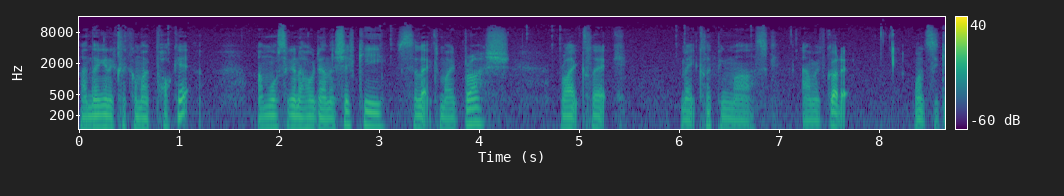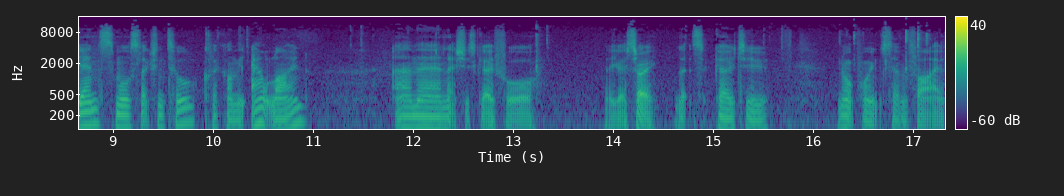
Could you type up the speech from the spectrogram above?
and then going to click on my pocket, I'm also going to hold down the shift key, select my brush, right click, make clipping mask, and we've got it. Once again, small selection tool, click on the outline, and then let's just go for, there you go, sorry, let's go to 0.75.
